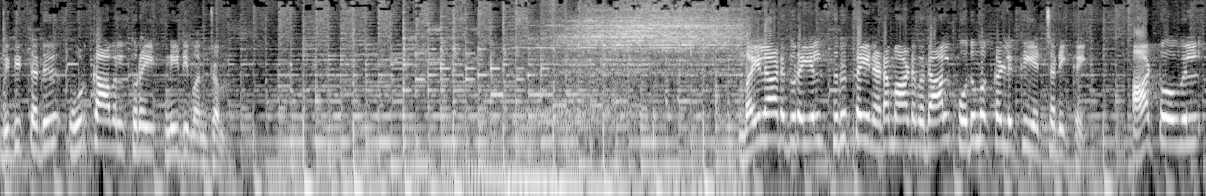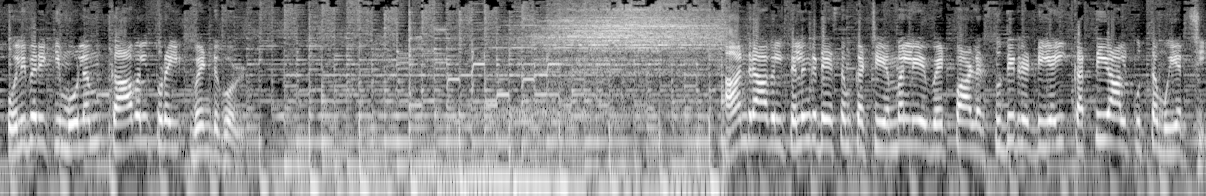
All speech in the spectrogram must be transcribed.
விதித்தது ஊர்காவல்துறை நீதிமன்றம். மயிலாடுதுறையில் சிறுத்தை நடமாடுவதால் பொதுமக்களுக்கு எச்சரிக்கை. ஆட்டோவில் ஒலிபெருக்கி மூலம் காவல்துறை வேண்டுகோள். ஆந்திராவில் தெலுங்கு தேசம் கட்சி எம்எல்ஏ வேட்பாளர் சுதிர் ரெட்டியை கத்தியால் குத்த முயற்சி.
